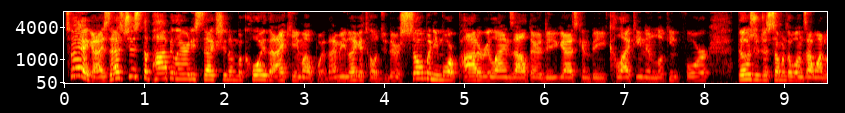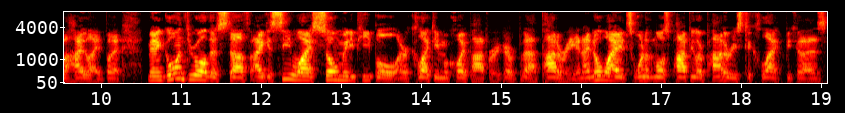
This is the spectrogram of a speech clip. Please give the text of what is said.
So yeah, guys, that's just the popularity section of McCoy that I came up with. I mean, like I told you, there's so many more pottery lines out there that you guys can be collecting and looking for. Those are just some of the ones I wanted to highlight. But man, going through all this stuff, I can see why so many people are collecting McCoy pottery, or, uh, pottery. And I know why it's one of the most popular potteries to collect because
